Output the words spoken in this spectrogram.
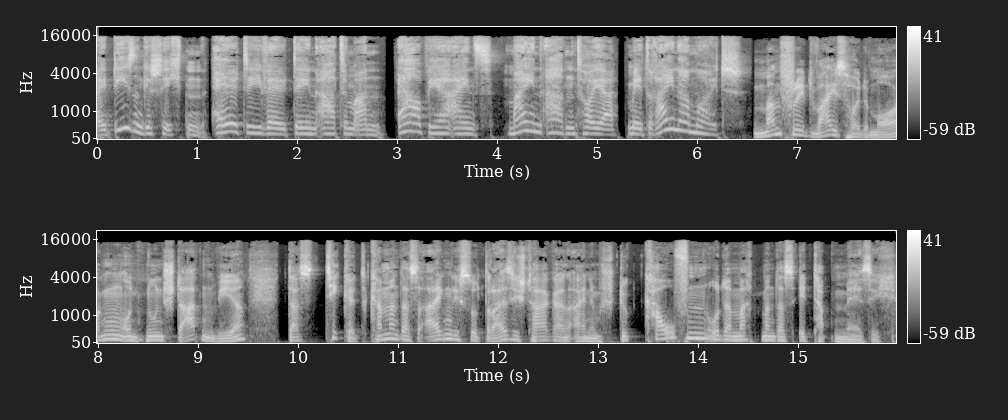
Bei diesen Geschichten hält die Welt den Atem an. RPR 1, mein Abenteuer mit Rainer Meutsch. Manfred Weiß heute Morgen und nun starten wir. Das Ticket, kann man das eigentlich so 30 Tage an einem Stück kaufen oder macht man das etappenmäßig?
